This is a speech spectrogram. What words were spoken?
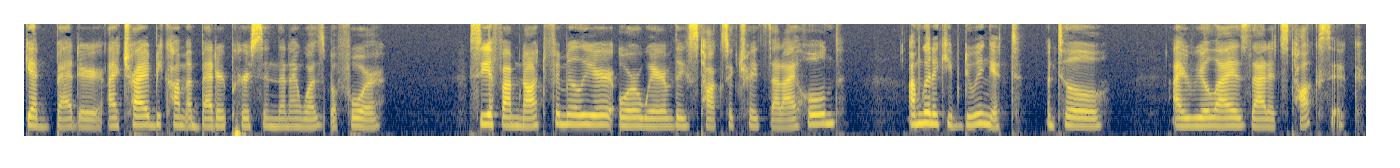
get better. I try become a better person than I was before. See if I'm not familiar or aware of these toxic traits that I hold, I'm going to keep doing it until I realize that it's toxic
